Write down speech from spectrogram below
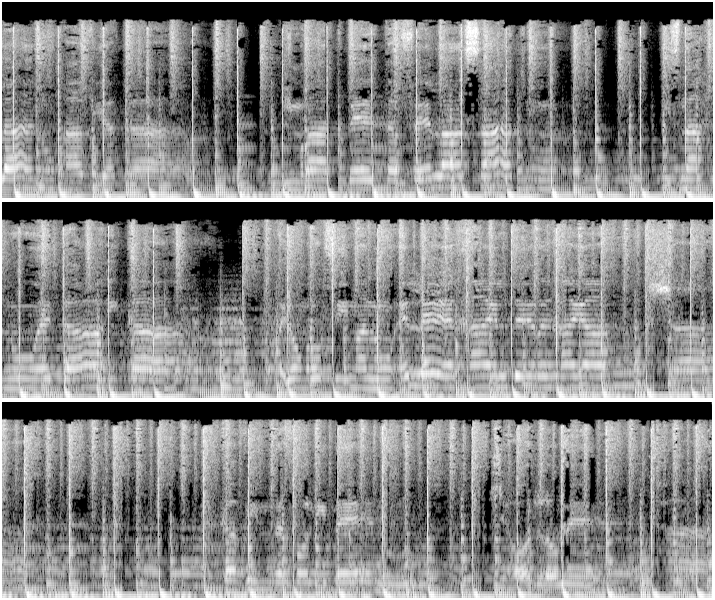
לנו אב יקר, אם רק בטפל עסקנו, הזנחנו את העיקר. היום רוצים אנו אליך, אל דרך הישר. מקווים בכל ליבנו, שעוד לא מאוחר.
